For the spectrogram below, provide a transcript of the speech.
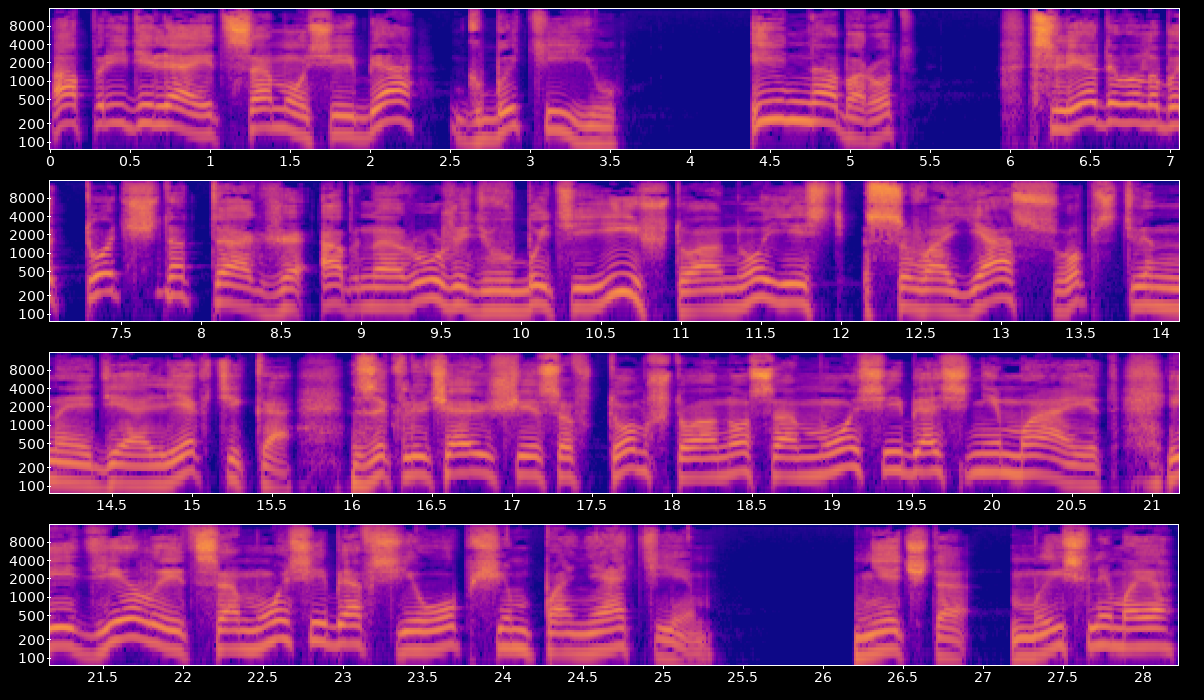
определяет само себя к бытию. И наоборот – следовало бы точно так же обнаружить в бытии, что оно есть своя собственная диалектика, заключающаяся в том, что оно само себя снимает и делает само себя всеобщим понятием. Нечто мыслимое,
